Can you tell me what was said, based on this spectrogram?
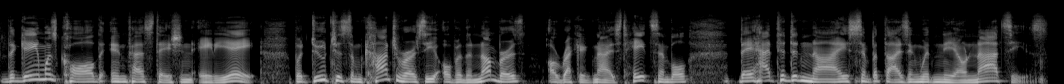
the game was called Infestation 88, but due to some controversy over the numbers, a recognized hate symbol, they had to deny sympathizing with neo Nazis.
